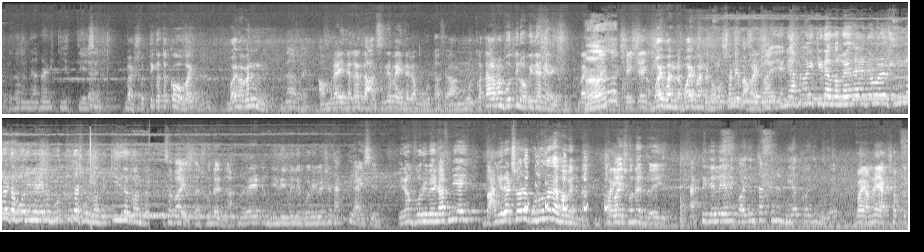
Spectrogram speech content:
কথা বলেন আপনারা এনে কি দিয়েছেন ভাই সত্যি কথা কো ভাই ভয় পাবেন না? না ভাই। আমরা এই জায়গায় জানছি ভাই এই জায়গা আছে। আর মূল কথা আমরা ভূতির অভিযানে আইছি। ভাই সেইটাই। ভয় পান না ভয় পান না সমস্যা নেই আমরা এই- ভাই এনে আপনাকে করল সুন্দর একটা পরিবেশ কি যা কোন ভাই? আচ্ছা ভাই তা শুনেন আপনারা একটা নিরিবিলি পরিবেশে থাকতে আইছেন এরকম পরিবেশ আপনি এই বাগেরহাট শহরে কোনো জায়গায় পাবেন না। ভাই- ভাই ওই থাকতে গেলে কয়দিন থাকতেন নিয়াত কয়দিন ভাই ভাই আমরা এক সপ্তাহ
